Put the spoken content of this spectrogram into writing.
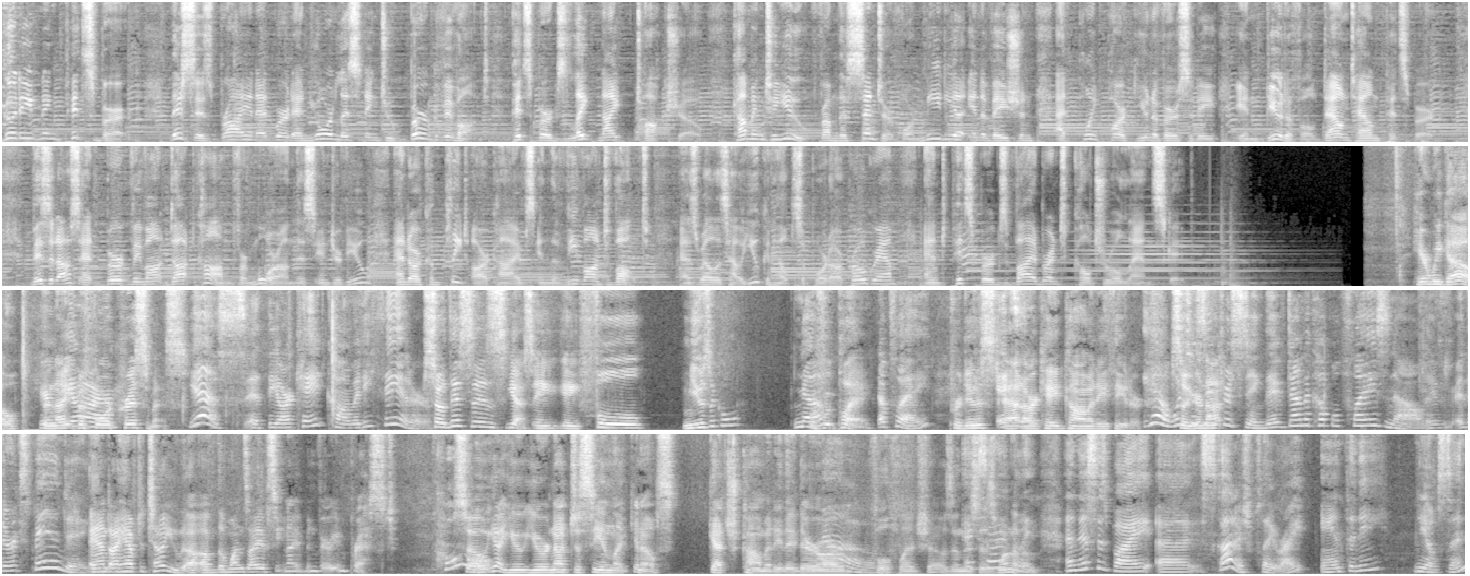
Good evening, Pittsburgh. This is Brian Edward, and you're listening to Burgh Vivant, Pittsburgh's late night talk show, coming to you from the Center for Media Innovation at Point Park University in beautiful downtown Pittsburgh. Visit us at burghvivant.com for more on this interview and our complete archives in the Vivant Vault, as well as how you can help support our program and Pittsburgh's vibrant cultural landscape. Here we go. Here the night before. Christmas. Yes, at the Arcade Comedy Theater. So this is yes, a, a full musical no, play a play. produced It's at a- Arcade Comedy Theater. Yeah, which so is not interesting. They've done a couple plays now. They've they're expanding. and I have to tell you, uh, of the ones I have seen, I've been very impressed. cool. So yeah, you you're not just seeing like you know sketch comedy. They, there are full fledged shows, and this is one of them. And this is by a Scottish playwright, Anthony Neilson.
